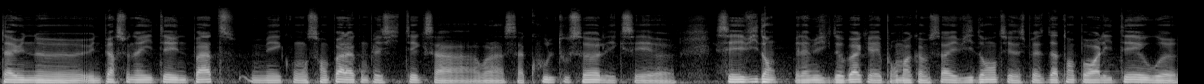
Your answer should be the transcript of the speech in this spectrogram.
tu as une, euh, une personnalité, une patte, mais qu'on sent pas la complexité, que ça, voilà, ça coule tout seul et que c'est euh, c'est évident. Et la musique de Bach, elle est pour moi comme ça, évidente. Il y a une espèce d'atemporalité où euh,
